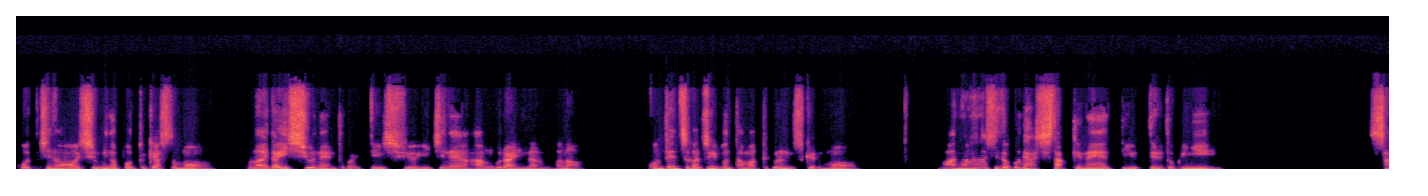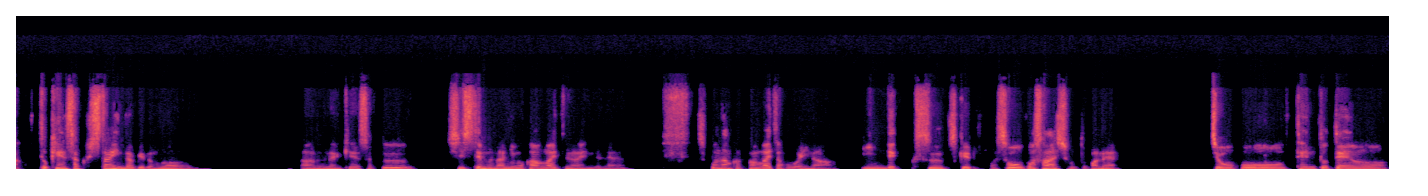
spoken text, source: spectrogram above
こっちの趣味のポッドキャストも、この間1周年とか言って1周、1年半ぐらいになるのかな。コンテンツが随分溜まってくるんですけども、あの話どこでしたっけねって言ってるときに、サクッと検索したいんだけども、あのね、検索システム何も考えてないんでね、そこなんか考えた方がいいな。インデックスつけるとか、相互参照とかね、情報を点と点を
